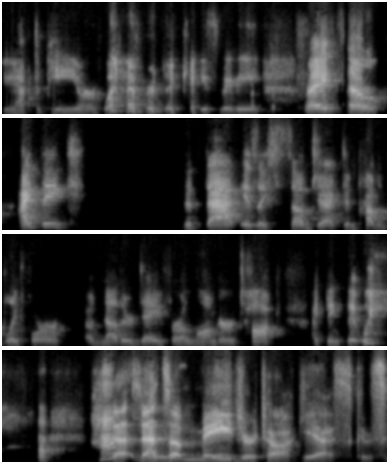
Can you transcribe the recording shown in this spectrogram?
you have to pee, or whatever the case may be. Right. So I think that that is a subject, and probably for another day for a longer talk. I think that we have that, to, that's a major talk, yes, because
